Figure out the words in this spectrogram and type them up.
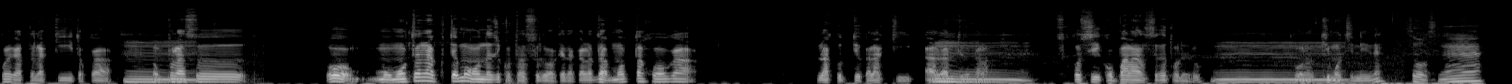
これがあったらラッキーとか、うんプラスをもう持たなくても同じことはするわけだから、だから持った方が楽っていうかラッキー、あ、なんていうのかな。な。少しこうバランスが取れる。この気持ちにね。そうですね。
